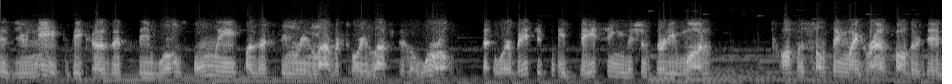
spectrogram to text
is unique because it's the world's only undersea marine laboratory left in the world. We're basically basing Mission 31 off of something my grandfather did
